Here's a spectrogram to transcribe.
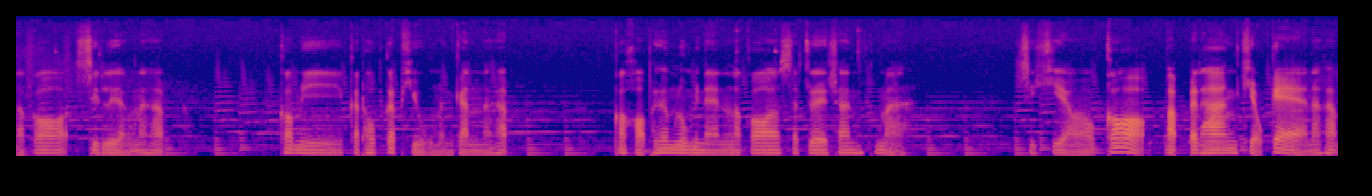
แล้วก็สีเหลืองนะครับ ก็มีกระทบกับผิวเหมือนกันนะครับ ก็ขอเพิ่ม luminance แล้วก็ saturation ขึ้นมา สีเขียวก็ปรับไปทางเขียวแก่นะครับ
